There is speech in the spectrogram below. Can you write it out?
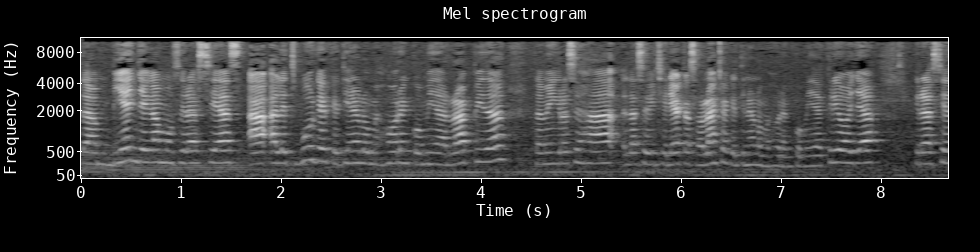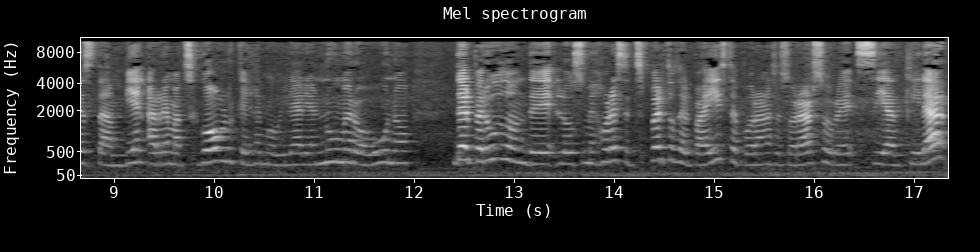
También llegamos gracias a Alex Burger, que tiene lo mejor en comida rápida. También gracias a la cevichería Casablanca, que tiene lo mejor en comida criolla. Gracias también a Remax Gold, que es la inmobiliaria número uno del Perú, donde los mejores expertos del país te podrán asesorar sobre si alquilar,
